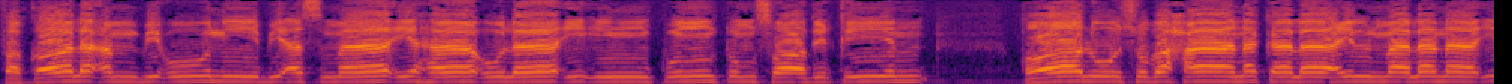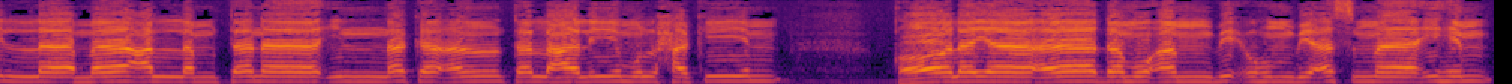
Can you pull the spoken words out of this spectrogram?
فقال أنبئوني بأسماء هؤلاء إن كنتم صادقين. قالوا سبحانك لا علم لنا إلا ما علمتنا إنك أنت العليم الحكيم. قال يا آدم أنبئهم بأسمائهم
